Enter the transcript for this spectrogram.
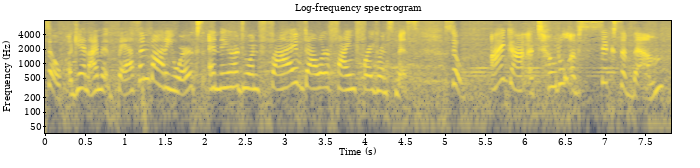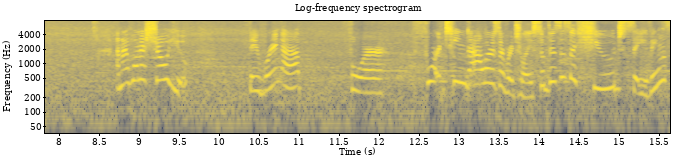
So again, I'm at Bath and Body Works, and they are doing $5 fine fragrance mist. So I got a total of six of them, and I want to show you. They ring up for $14 originally. So this is a huge savings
